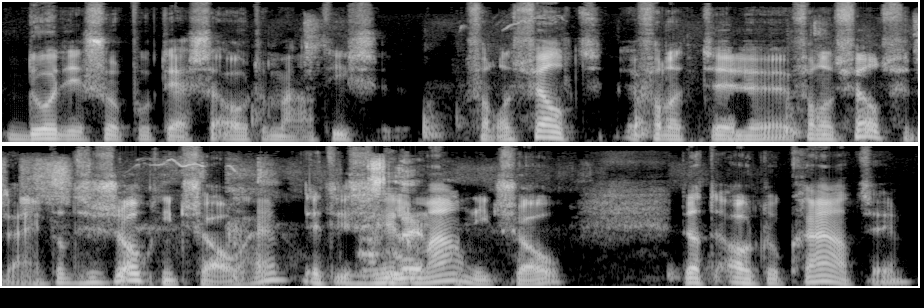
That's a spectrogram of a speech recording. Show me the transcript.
door dit soort protesten automatisch van het veld, van het, van het veld verdwijnt. Dat is dus ook niet zo. Hè? Het is helemaal niet zo dat autocraten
